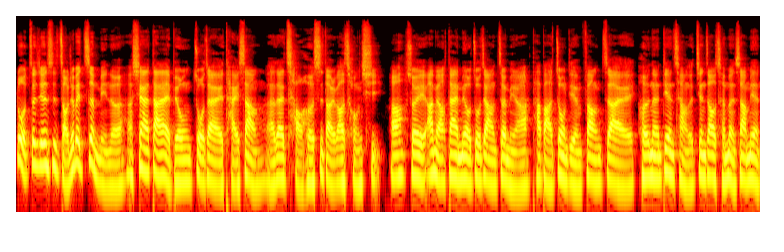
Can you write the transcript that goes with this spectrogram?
如果这件事早就被证明了，那现在大家也不用坐在台上啊，在吵核四到底要不要重启。好，所以阿苗当然没有做这样的证明啊，他把重点放在核能电厂的建造成本上面。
